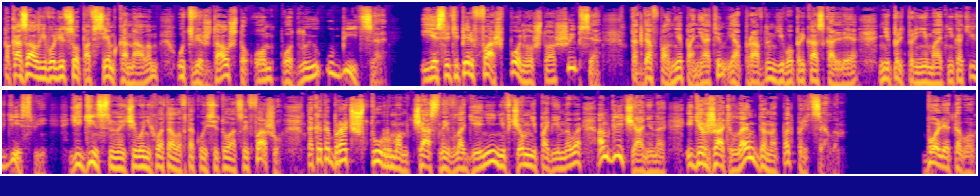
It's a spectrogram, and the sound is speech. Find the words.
показал его лицо по всем каналам, утверждал, что он подлый убийца — и если теперь Фаш понял, что ошибся, тогда вполне понятен и оправдан его приказ Калле не предпринимать никаких действий. Единственное, чего не хватало в такой ситуации Фашу, так это брать штурмом частные владения ни в чем не повинного англичанина и держать Лэнгдона под прицелом. Более того,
